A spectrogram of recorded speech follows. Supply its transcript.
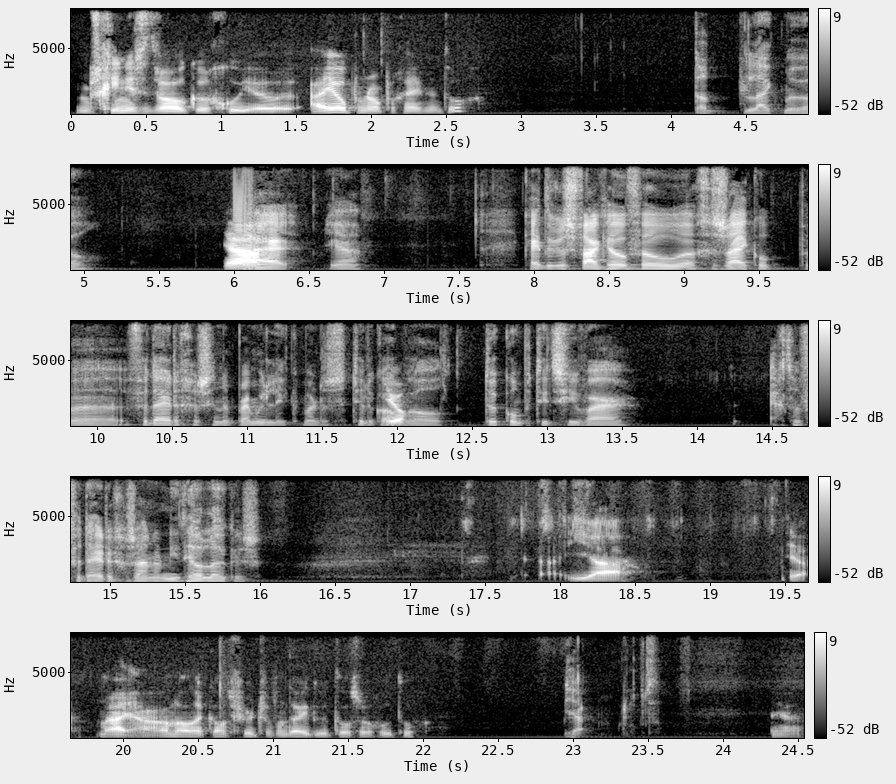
Misschien is het wel ook een goede eye-opener op een gegeven moment, toch? Dat lijkt me wel. Ja, Maar ja. Kijk, er is vaak heel veel eh, gezeik op eh, verdedigers in de Premier League. Maar dat is natuurlijk ook Jo. wel de competitie waar echt een verdediger zijn ook niet heel leuk is. ja. Ja, maar ja, aan de andere kant, Virgil van Dijk doet het al zo goed, toch? Ja, klopt. Ja.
